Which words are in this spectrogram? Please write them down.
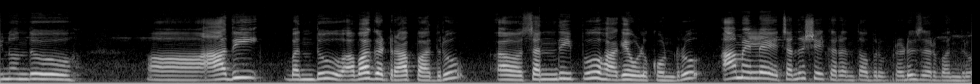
ಇನ್ನೊಂದು ಆದಿ ಬಂದು ಅವಾಗ ಡ್ರಾಪ್ ಆದರು ಸಂದೀಪು ಹಾಗೆ ಉಳ್ಕೊಂಡ್ರು. ಆಮೇಲೆ ಚಂದ್ರಶೇಖರ್ ಅಂತ ಒಬ್ಬರು ಪ್ರೊಡ್ಯೂಸರ್ ಬಂದರು.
